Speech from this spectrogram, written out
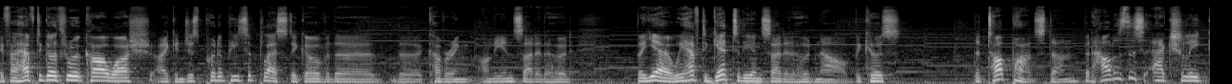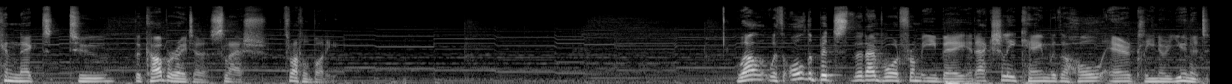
If I have to go through a car wash, I can just put a piece of plastic over the, the covering on the inside of the hood. But yeah, we have to get to the inside of the hood now because the top part's done, but how does this actually connect to the carburetor slash throttle body? Well, with all the bits that I bought from eBay, it actually came with a whole air cleaner unit.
